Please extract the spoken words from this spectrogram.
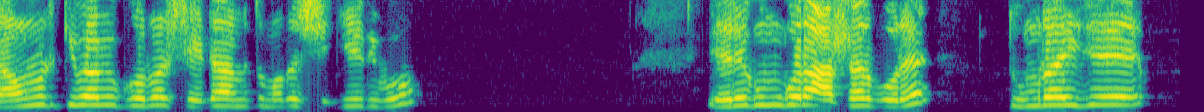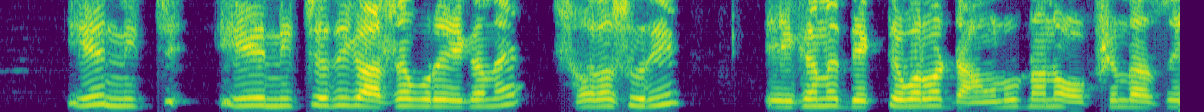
ডাউনলোড কীভাবে করবা, সেটা আমি তোমাদের শিখিয়ে দিব। এরকম করে আসার পরে তোমরা এই যে এ নিচে, এ নিচের দিকে আসার পরে এখানে সরাসরি এখানে দেখতে পারবা ডাউনলোড নামে অপশন আছে।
